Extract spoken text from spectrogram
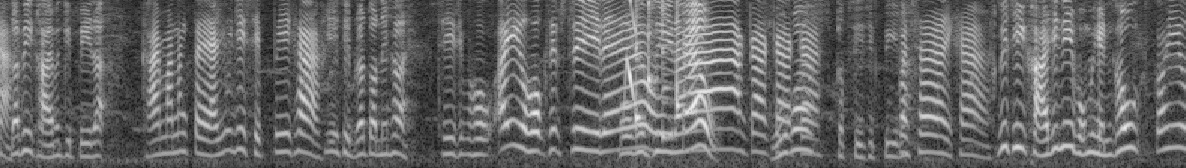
ค่ะ แล้วพี่ขายมากี่ปีละ ขายมาตั้งแต่อายุ 20 ปีค่ะ 20 แล้วตอนนี้เท่าไหร่ 46เอ้ย64 แล้ว64แล้ว ค่ะโอ้ค่ะก็ค่ะเกือบ40 ปีก็นะใช่ค่ะ วิธีขายที่นี่ผมเห็นเขา ก็หิ้ว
